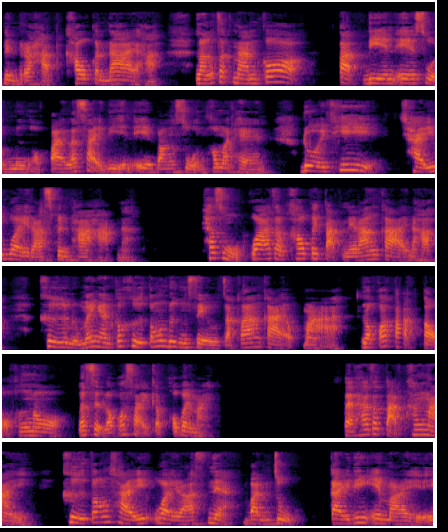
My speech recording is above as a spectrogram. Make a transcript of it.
เป็นรหัสเข้ากันได้ค่ะ หลังจากนั้นก็ตัด DNA ส่วนหนึ่งออกไปแล้วใส่ DNA บางส่วนเข้ามาแทน โดยที่ใช้ไวรัสเป็นพาหะนะ ถ้าสมมติว่าจะเข้าไปตัดในร่างกายนะคะ คือหรือไม่งั้นก็คือต้องดึงเซลล์จากร่างกายออกมา แล้วก็ตัดต่อข้างนอก แล้วเสร็จเราก็ใส่กลับเข้าไปใหม่ แต่ถ้าจะตัดข้างใน คือต้องใช้ไวรัสเนี่ย บรรจุ guiding mRNA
